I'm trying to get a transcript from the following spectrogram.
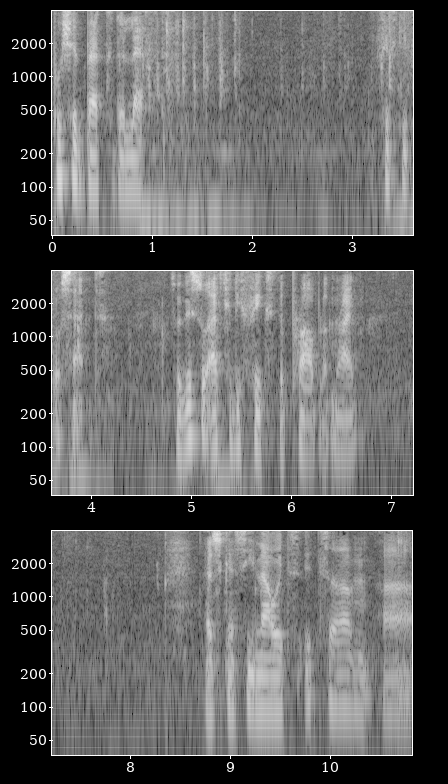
push it back to the left 50% so this will actually fix the problem right? As you can see now it's it's um uh,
